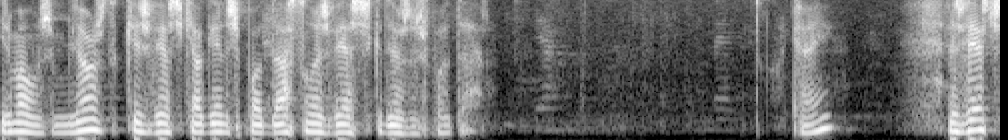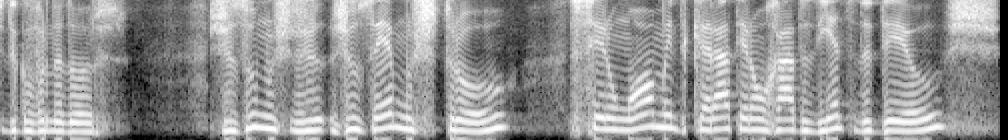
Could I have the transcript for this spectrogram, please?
Irmãos, melhores do que as vestes que alguém nos pode dar são as vestes que Deus nos pode dar. Ok? As vestes de governador. José mostrou ser um homem de caráter honrado diante de Deus,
